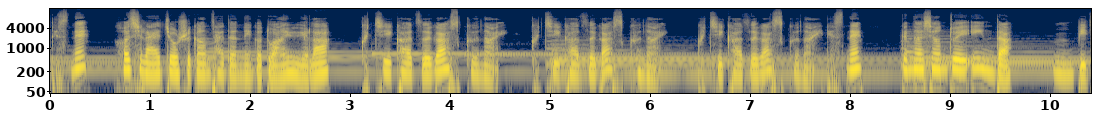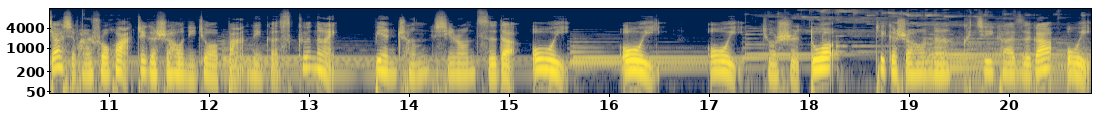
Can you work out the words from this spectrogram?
ですね。合起来就是刚才的那个短语了。 口数が少ない、口数が少ない、口数が少ないですね。跟它相对应的，嗯，比较喜欢说话。这个时候你就把那个少ない变成形容词的多い、多い、多い就是多。这个时候呢，口数が多い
